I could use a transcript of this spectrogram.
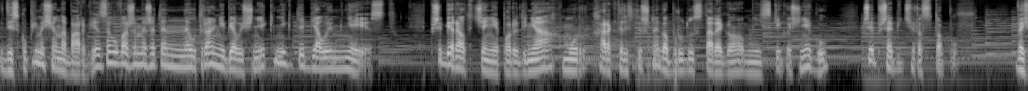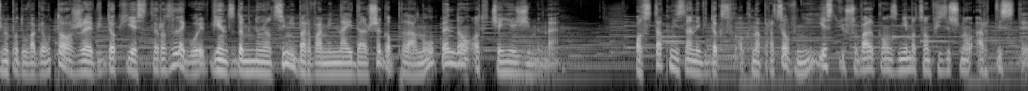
Gdy skupimy się na barwie, zauważymy, że ten neutralnie biały śnieg nigdy białym nie jest. Przybiera odcienie pory dnia, chmur, charakterystycznego brudu starego miejskiego śniegu czy przebić roztopów. Weźmy pod uwagę to, że widok jest rozległy, więc dominującymi barwami najdalszego planu będą odcienie zimne. Ostatni znany widok z okna pracowni jest już walką z niemocą fizyczną artysty,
